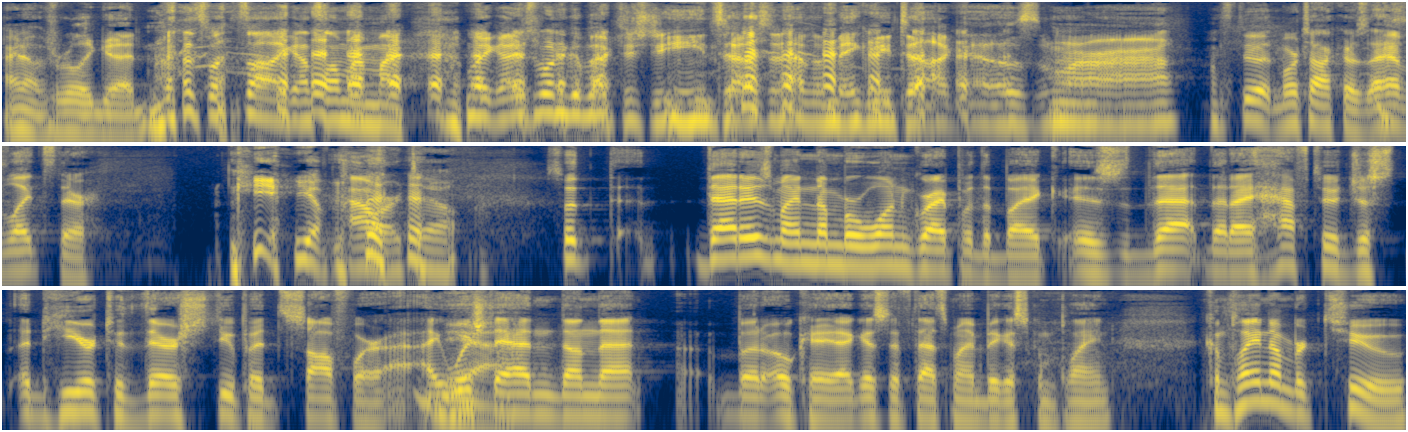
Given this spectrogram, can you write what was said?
I know it's really good. That's what's all like that's on my mind. I'm like, I just want to go back to Sheen's house and have him make me tacos. Let's do it. More tacos. I have lights there. you have power too. So th- that is my number one gripe with the bike is that that I have to just adhere to their stupid software. I, I wish they hadn't done that, but okay, I guess if that's my biggest complaint. Complaint number two,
